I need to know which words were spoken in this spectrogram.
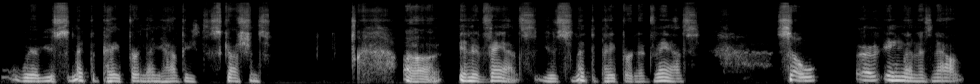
where you submit the paper and then you have these discussions uh, in advance. You submit the paper in advance. So uh, England is now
